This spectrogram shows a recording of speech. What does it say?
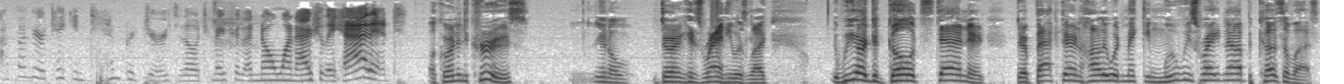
I thought they were taking temperatures though to make sure that no one actually had it. according to Cruz, you know, during his rant, he was like, "We are the gold standard. They're back there in Hollywood making movies right now because of us,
